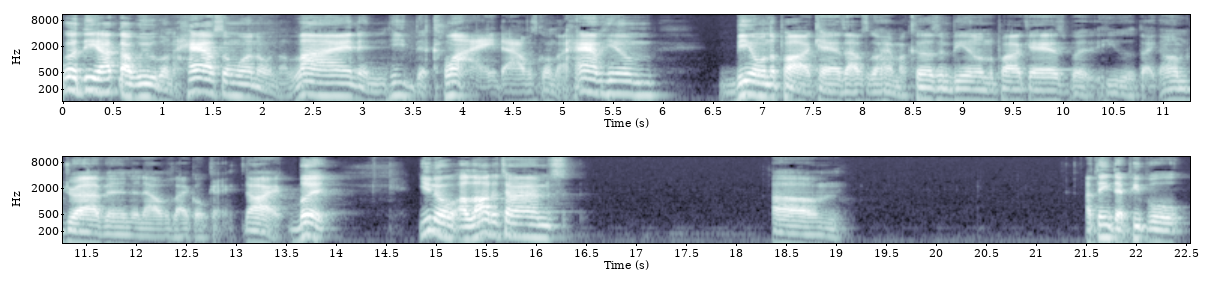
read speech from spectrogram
Well, D, I thought we were going to have someone on the line, and he declined. I was going to have him be on the podcast. I was to have my cousin being on the podcast, but he was like, I'm driving. And I was like, okay. All right. But, you know, a lot of times, um, I think that people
